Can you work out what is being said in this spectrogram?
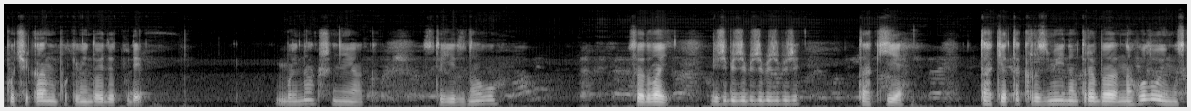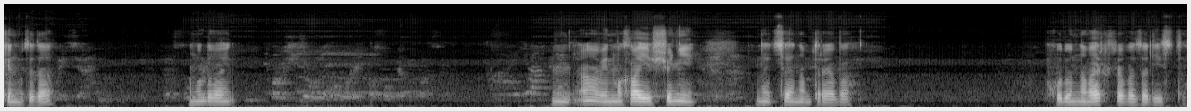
почекаємо, поки він дойде туди. Бо інакше ніяк. Стоїть знову. Все, давай. Біжи, біжи, біжи, біжи, біжи. Так, є. Так, я так розумію, нам треба на голову йому скинути, да? Ну давай. А, він махає, що ні. Не це нам треба. Походу наверх треба залізти.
